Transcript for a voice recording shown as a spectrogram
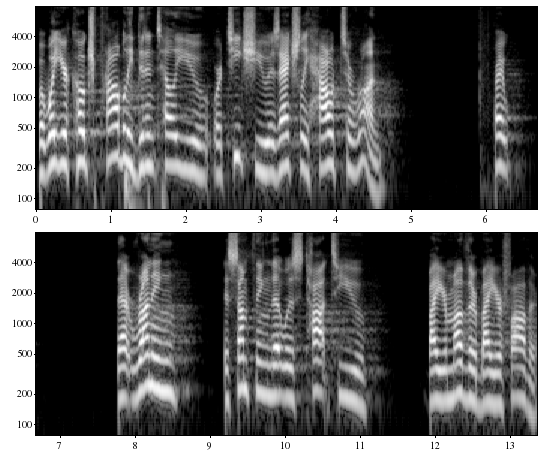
But what your coach probably didn't tell you or teach you is actually how to run. Right? That running is something that was taught to you by your mother, by your father.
